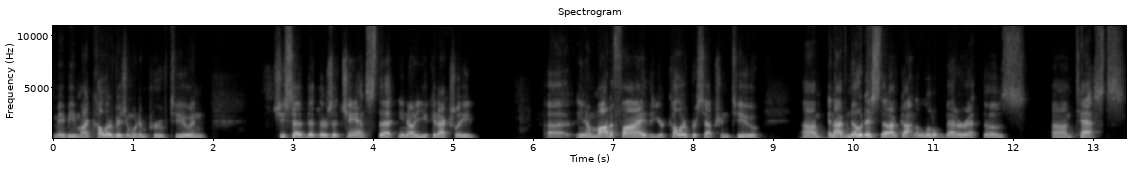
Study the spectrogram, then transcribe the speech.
maybe my color vision would improve too. And she said that there's a chance that, you know, you could actually, uh, you know, modify the, your color perception too. Um, and I've noticed that I've gotten a little better at those um, tests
